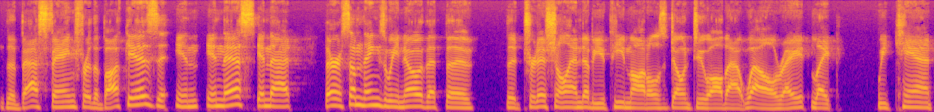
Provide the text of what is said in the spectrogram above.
the best bang for the buck is in in this, in that there are some things we know that the the traditional NWP models don't do all that well, right? Like we can't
